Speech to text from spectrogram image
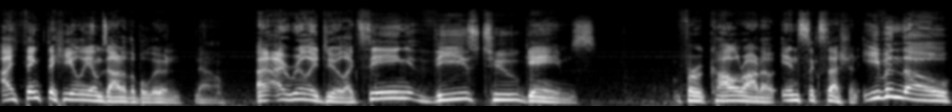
I think the helium's out of the balloon now. I, I really do. Like seeing these two games for Colorado in succession, even though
